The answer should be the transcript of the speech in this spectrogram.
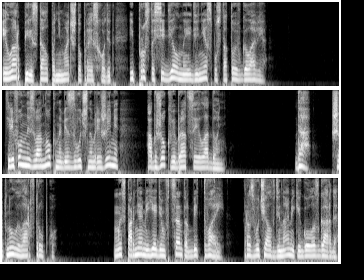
Илар перестал понимать, что происходит, и просто сидел наедине с пустотой в голове. Телефонный звонок на беззвучном режиме обжег вибрацией ладонь. «Да», — шепнул Илар в трубку. «Мы с парнями едем в центр бить тварей», — прозвучал в динамике голос Гарда.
